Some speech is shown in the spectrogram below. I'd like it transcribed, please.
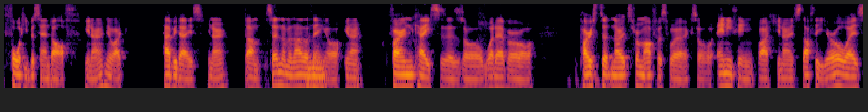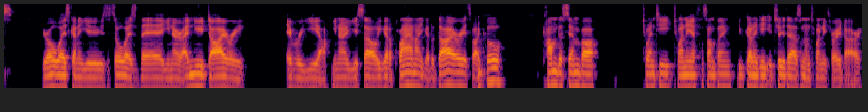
40% off, you know, you're like, happy days, you know, done. Send them another mm. thing or, you know, phone cases or whatever, or post-it notes from Officeworks or anything like, you know, stuff that you're always, you're always going to use. It's always there, you know, a new diary every year. You know, you sell, you got a planner, you got a diary. It's like, cool. Come December, 20, 20th or something, you're going to get your 2023 diary.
